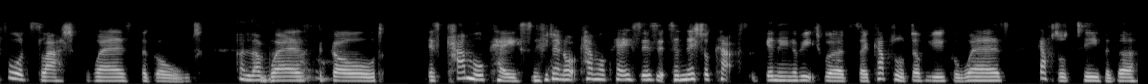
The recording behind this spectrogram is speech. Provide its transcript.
forward slash where's the gold. I love Where's the gold is camel case. And if you don't know what camel case is, it's initial caps at the beginning of each word. So capital W for where's, capital T for the,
